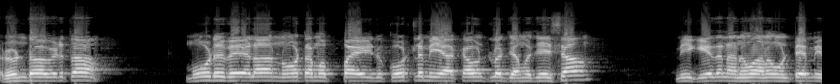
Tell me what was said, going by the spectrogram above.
రెండో విడత మూడు వేల నూట ముప్పై ఐదు కోట్లు మీ అకౌంట్లో జమ చేశాం. మీకు ఏదైనా అనుమానం ఉంటే మీ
